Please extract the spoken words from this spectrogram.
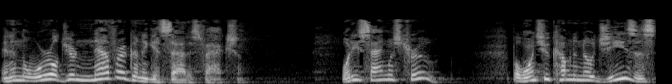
And in the world, you're never going to get satisfaction. What he's saying was true. But once you come to know Jesus,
